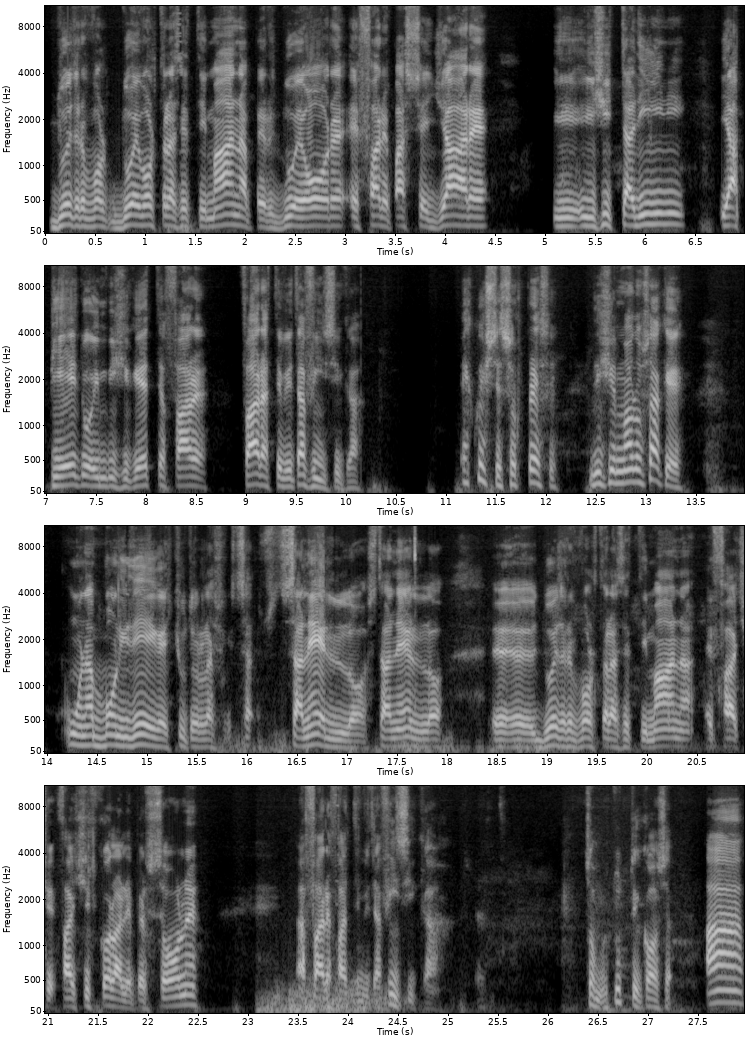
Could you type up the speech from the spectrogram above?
due, tre vol- due volte alla settimana per due ore e fare passeggiare i, i cittadini a piedi o in bicicletta a fare, fare attività fisica. E queste sorprese. Dice, ma lo sa che una buona idea che chiudere la sa- Sanello, Stanello eh, due o tre volte alla settimana e fa, fa circolare le persone a fare attività fisica. Insomma, tutte cose. A,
